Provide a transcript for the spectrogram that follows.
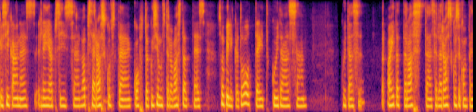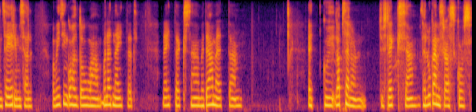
kes iganes leiab siis lapse raskuste kohta küsimustele vastates sobilikke tooteid, kuidas, kuidas aidata last selle raskuse kompenseerimisel. ma võin siinkohal tuua mõned näited. näiteks äh, me teame, et, äh, et kui lapsel on düsleksia, see lugemisraskus,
